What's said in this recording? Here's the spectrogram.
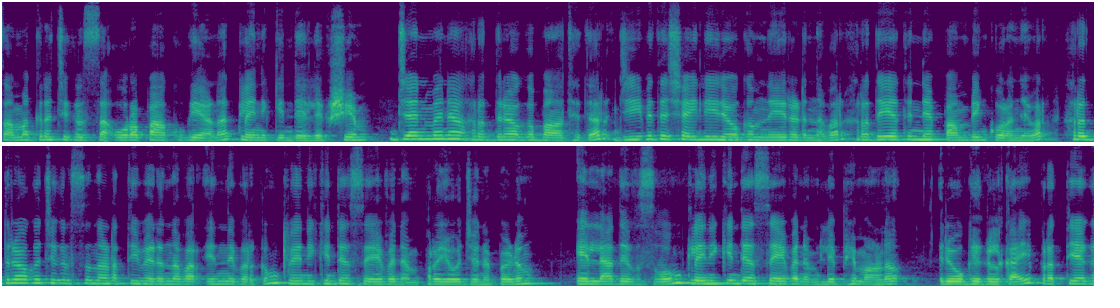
സമഗ്ര ചികിത്സ ഉറപ്പാക്കുകയാണ് ക്ലിനിക്കിന്റെ ലക്ഷ്യം. ജന്മന ഹൃദ്രോഗ ബാധിതർ ജീവിതശൈലി രോഗം നേരിടുന്നവർ ഹൃദയത്തിന്റെ പമ്പിംഗ് കുറഞ്ഞവർ ഹൃദ്രോഗ ചികിത്സ നടത്തി വരുന്നവർ എന്നിവർക്കും ക്ലിനിക്കിന്റെ സേവനം പ്രയോജനപ്പെടും. എല്ലാ ദിവസവും ക്ലിനിക്കിന്റെ സേവനം ലഭ്യമാണ്. രോഗികൾക്കായി പ്രത്യേക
